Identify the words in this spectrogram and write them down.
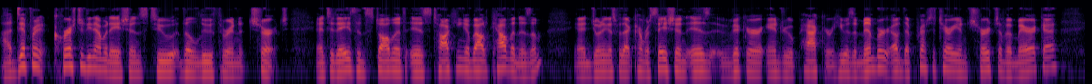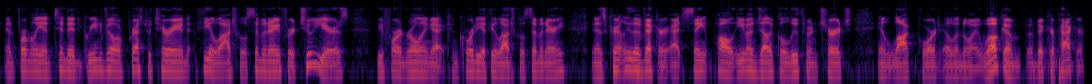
uh, different Christian denominations to the Lutheran Church. And today's installment is talking about Calvinism. And joining us for that conversation is Vicar Andrew Packer. He was a member of the Presbyterian Church of America and formerly attended Greenville Presbyterian Theological Seminary for two years before enrolling at Concordia Theological Seminary and is currently the vicar at St. Paul Evangelical Lutheran Church in Lockport, Illinois. Welcome, Vicar Packer.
